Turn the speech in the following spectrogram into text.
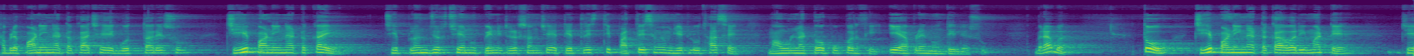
આપણે પાણીના ટકા છે એ ગોતતા રહીશું. જે પાણીના ટકાએ જે પ્લન્જર છે એનું પેનિટ્રેશન છે તેત્રીસથી પાંત્રીસ એમએમ જેટલું થશે માઉલના ટોપ ઉપરથી એ આપણે નોંધી લેશું. બરાબર? તો જે પાણીના ટકાવારી માટે જે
